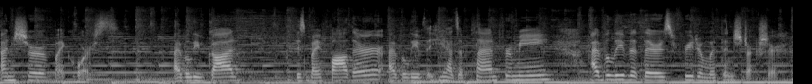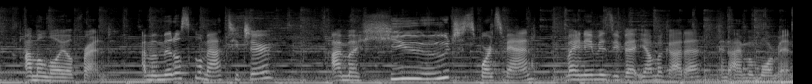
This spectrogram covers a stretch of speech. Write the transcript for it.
unsure of my course. I believe God is my father. I believe that he has a plan for me. I believe that there is freedom within structure. I'm a loyal friend. I'm a middle school math teacher. I'm a huge sports fan. My name is Yvette Yamagata, and I'm a Mormon.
